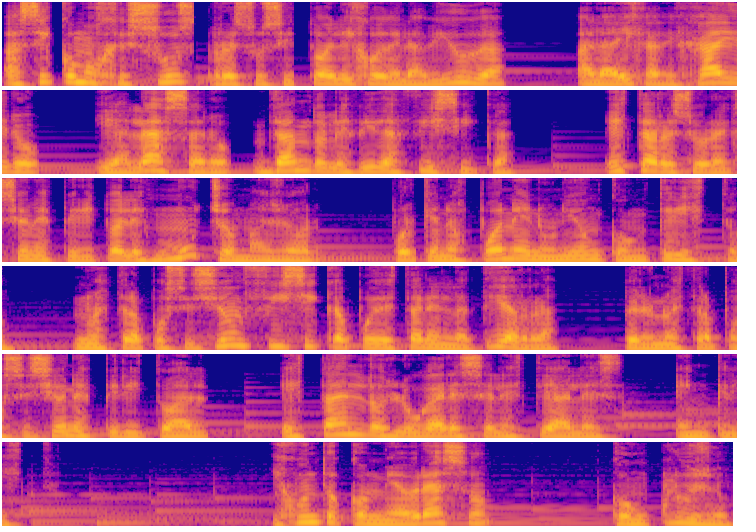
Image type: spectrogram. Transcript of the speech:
Así como Jesús resucitó al hijo de la viuda, a la hija de Jairo y a Lázaro, dándoles vida física, esta resurrección espiritual es mucho mayor porque nos pone en unión con Cristo. Nuestra posición física puede estar en la tierra, pero nuestra posición espiritual está en los lugares celestiales en Cristo. Y junto con mi abrazo, concluyo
